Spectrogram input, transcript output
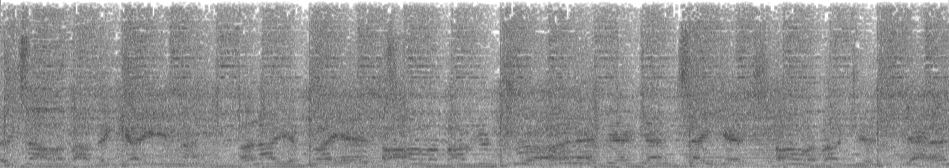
It's all about the game and how you play it. All about control. And if you can take it, all about your day.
